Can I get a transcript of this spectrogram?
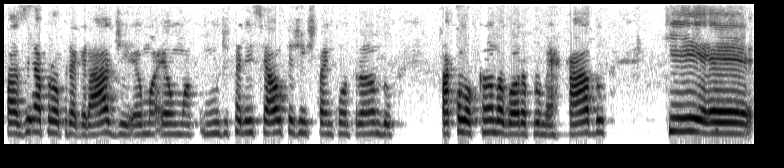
fazer a própria grade, é, uma, é uma, um diferencial que a gente está encontrando, está colocando agora para o mercado, que é,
